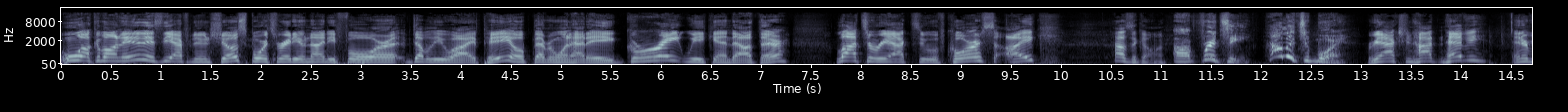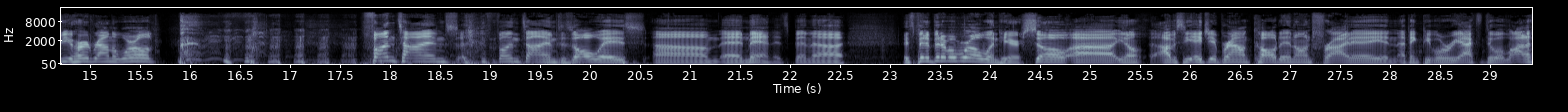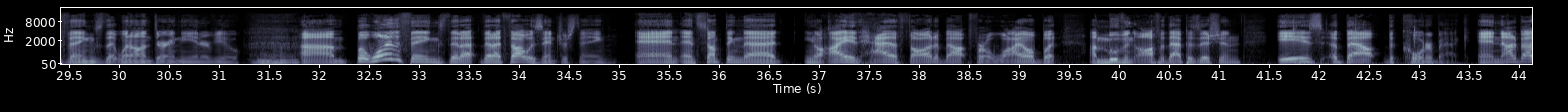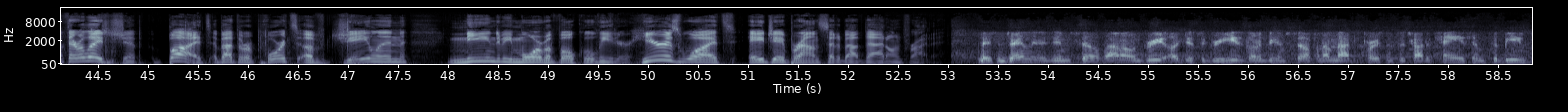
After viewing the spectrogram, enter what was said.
Welcome on in. It's the afternoon show, Sports Radio 94 WIP. Hope everyone had a great weekend out there. Lot to react to, of course. Ike, how's it going? Uh, Fritzy, holla at your boy. Reaction hot and heavy. Interview heard around the world. fun times, fun times as always. Um, and man, it's been uh, it's been a bit of a whirlwind here. So uh, you know, obviously AJ Brown called in on Friday, and I think people reacted to a lot of things that went on during the interview. Mm-hmm. Um, but one of the things that I, that I thought was interesting, and and something that you know I had had a thought about for a while, but I'm moving off of that position, is about the quarterback, and not about their relationship, but about the reports of Jalen needing to be more of a vocal leader. Here is what AJ Brown said about that on Friday. Listen, Jalen is himself. I don't agree or disagree. He's going to be himself, and I'm not the person to try to change him to be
